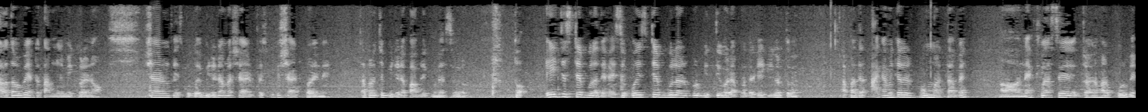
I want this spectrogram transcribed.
আলাদাভাবে একটা তামলিল মেক করে নাও। শেয়ার অন ফেসবুক ওই ভিডিওটা আমরা শেয়ার ফেসবুকে শেয়ার করে নেই। তারপর হচ্ছে ভিডিওটা পাবলিক মোডে আছে ওরকম। তো এই যে স্টেপগুলা দেখাইছে, ওই স্টেপগুলার উপর ভিত্তি করে আপনাদেরকে কি করতে হবে? আপনাদের আগামীকালের হোম মারতে হবে নেক্সট ক্লাসে জয়েন হওয়ার পূর্বে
